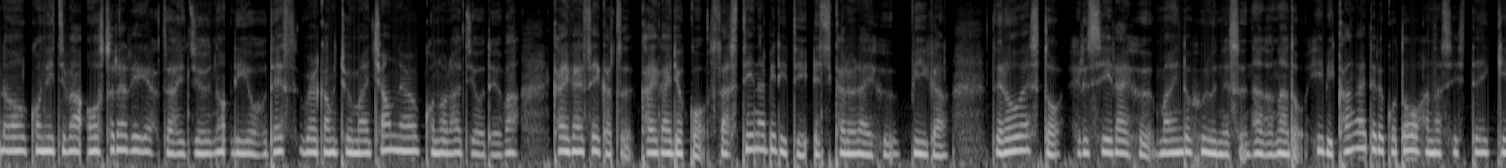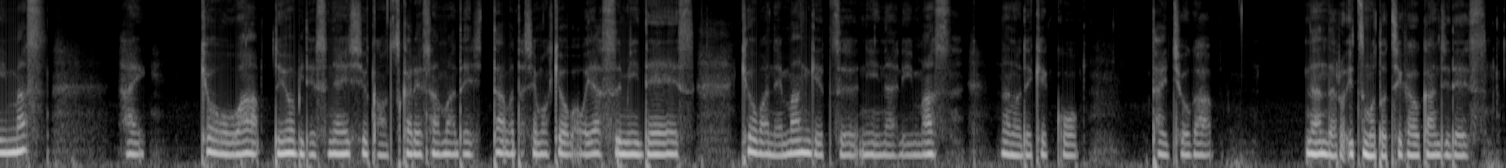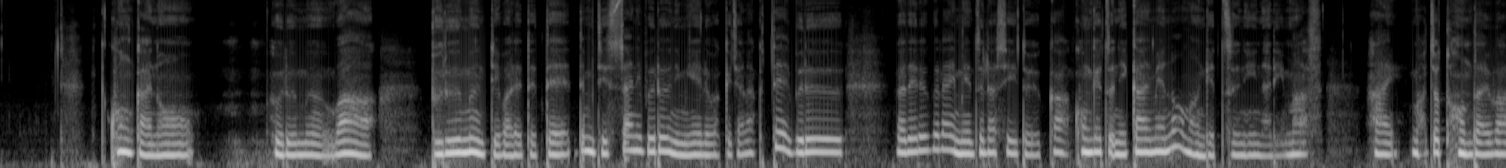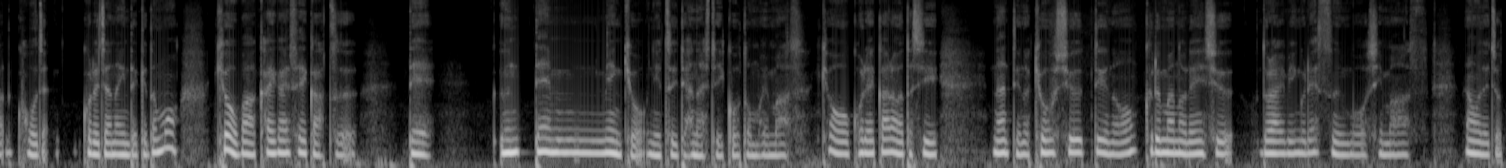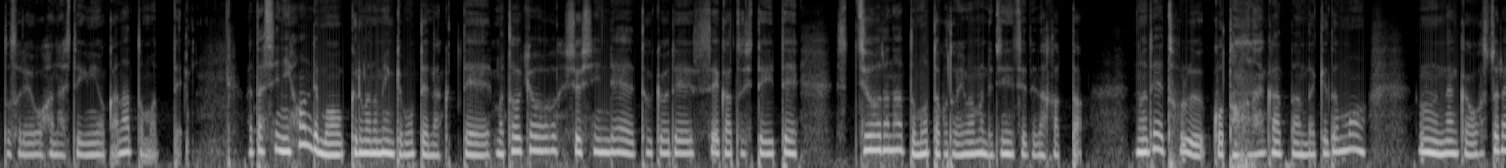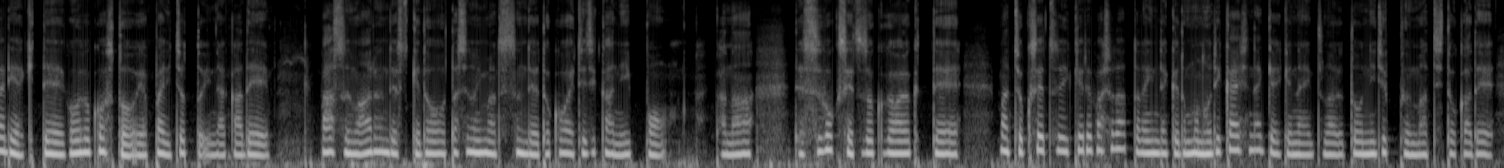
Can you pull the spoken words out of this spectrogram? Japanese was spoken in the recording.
ハロー、こんにちは。オーストラリア在住のリオです。Welcome to my channel. このラジオでは、海外生活、海外旅行、サスティナビリティ、エシカルライフ、ビーガン、ゼロウェイスト、ヘルシーライフ、マインドフルネスなどなど、日々考えていることをお話ししていきます。はい。今日は土曜日ですね。1週間お疲れ様でした。私も今日はお休みです。今日はね、満月になります。なので結構体調がなんだろういつもと違う感じです。今回のフルムーンはブルームーンって言われててでも実際にブルーに見えるわけじゃなくてブルーが出るぐらい珍しいというか今月2回目の満月になります。はい。まあちょっと本題はこうじゃこれじゃないんだけども今日は海外生活で運転免許について話していこうと思います。今日これから私何ていうの教習っていうの？を車の練習ドライビングレッスンをします。なのでちょっとそれを話してみようかなと思って。私日本でも車の免許持ってなくて、まあ、東京出身で東京で生活していて必要だなと思ったことが今まで人生でなかった。ので取ることもなかったんだけどもうんなんかオーストラリア来てゴールドコーストやっぱりちょっと田舎でバスもあるんですけど私の今住んでるとこは1時間に1本かな。ですごく接続が悪くてまあ、直接行ける場所だったらいいんだけども乗り換えしなきゃいけないとなると20分待ちとかで、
